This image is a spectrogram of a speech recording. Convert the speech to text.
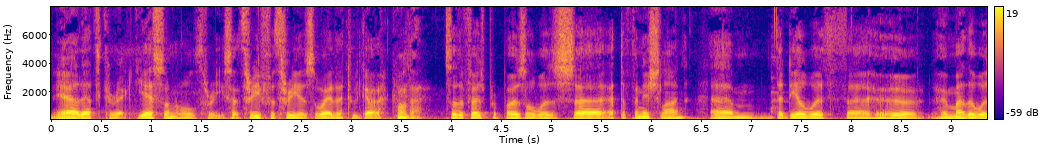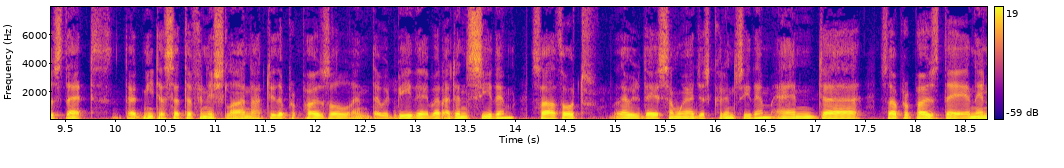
Yeah, that's correct. Yes on all three. So three for three is the way that we go. Well done. So the first proposal was uh, at the finish line. Um, the deal with uh, her her mother was that they'd meet us at the finish line. I'd do the proposal, and they would be there, but I didn't see them. So I thought they were there somewhere. I just couldn't see them, and uh, so I proposed there. And then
